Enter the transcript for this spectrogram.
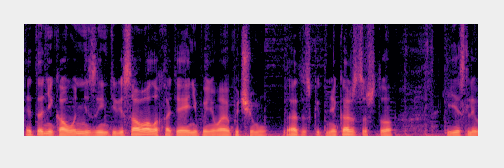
Это никого не заинтересовало, хотя я не понимаю почему. Да, так сказать, мне кажется, что если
